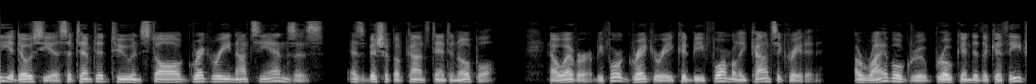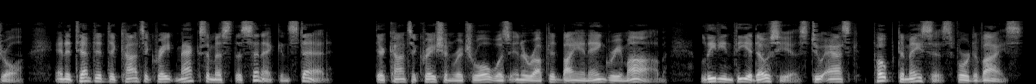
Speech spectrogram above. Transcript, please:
Theodosius attempted to install Gregory Nazianzus as Bishop of Constantinople. However, before Gregory could be formally consecrated, a rival group broke into the cathedral and attempted to consecrate Maximus the Cynic instead. Their consecration ritual was interrupted by an angry mob, leading Theodosius to ask Pope Damasus for advice.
